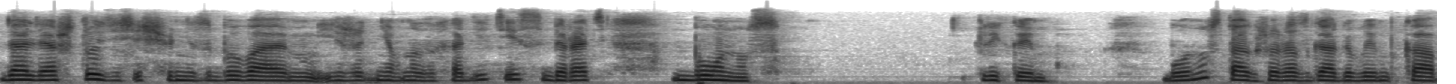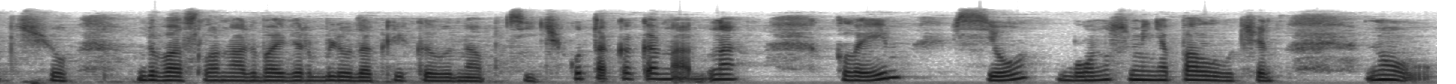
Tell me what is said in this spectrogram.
Далее, а что здесь еще не забываем ежедневно заходить и собирать бонус. Кликаем бонус. Также разгадываем капчу. Два слона, два верблюда. Кликаю на птичку, так как она одна. Клейм. Все, бонус у меня получен. Ну,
